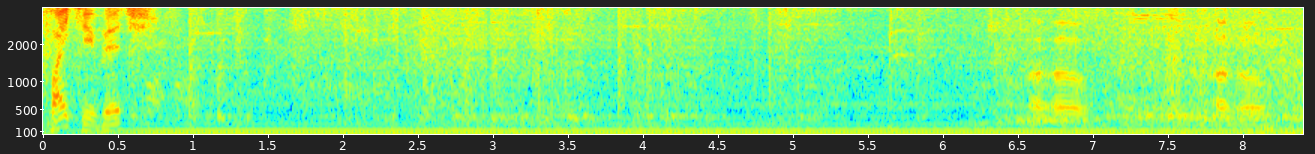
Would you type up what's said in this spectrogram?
Fight you, bitch. Uh oh. Uh oh.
